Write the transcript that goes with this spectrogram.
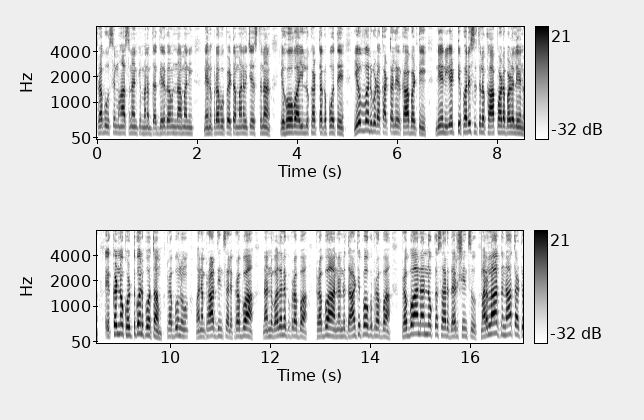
ప్రభు సింహాసనానికి మనం దగ్గరగా ఉన్నామని నేను ప్రభుపేట మనవి చేస్తున్నాను. యహోవా ఇల్లు కట్టకపోతే ఎవ్వరు కూడా కట్టలేరు. కాబట్టి నేను ఎట్టి పరిస్థితిలో కాపాడబడలేను. ఎక్కడనో కొట్టుకొని పోతాం. ప్రభును మనం ప్రార్థించాలి. ప్రభా నన్ను వదలకు ప్రభా. ప్రభా నన్ను దాటిపోకు ప్రభా. ప్రభా నన్ను ఒక్కసారి దర్శించు. మరలా నా తట్టు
